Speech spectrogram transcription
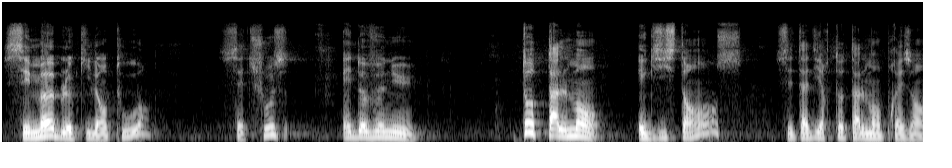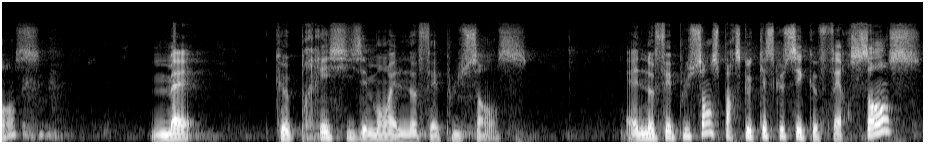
ces meubles qui l'entourent, cette chose est devenue totalement existence, c'est-à-dire totalement présence, mais que précisément elle ne fait plus sens. Elle ne fait plus sens parce que qu'est-ce que c'est que faire sens?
